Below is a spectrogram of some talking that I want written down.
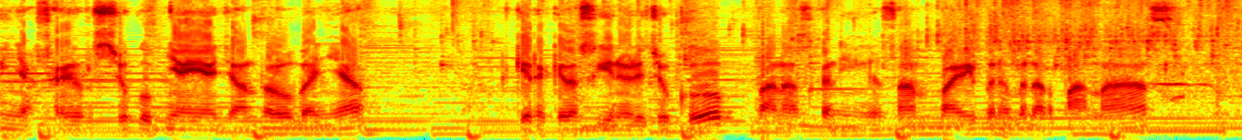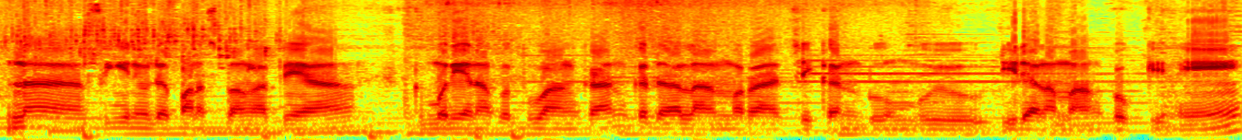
minyak sayur secukupnya ya jangan terlalu banyak. Kira-kira segini udah cukup. Panaskan hingga sampai benar-benar panas nah segini udah panas banget ya. Kemudian aku tuangkan ke dalam racikan bumbu di dalam mangkuk ini.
